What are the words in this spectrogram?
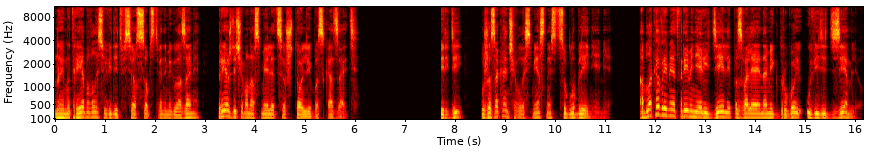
но ему требовалось увидеть все собственными глазами, прежде чем он осмелится что-либо сказать. Впереди уже заканчивалась местность с углублениями. Облака время от времени редели, позволяя на миг-другой увидеть землю.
